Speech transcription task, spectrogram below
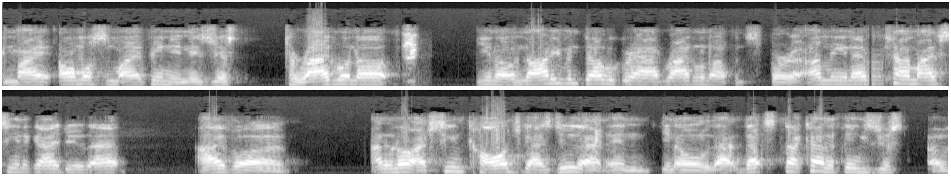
in my almost in my opinion, is just to ride one up, you know, not even double grab, ride one up and spur it. I mean, every time I've seen a guy do that, I've uh, I don't know, I've seen college guys do that, and you know that that's that kind of thing's just a,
